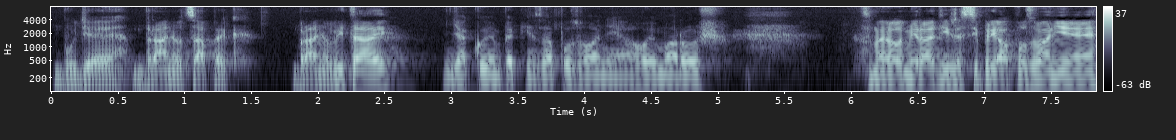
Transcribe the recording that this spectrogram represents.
bude Braňo Capek. Braňo, vitaj. Ďakujem pekne za pozvanie. Ahoj Maroš. Sme veľmi radi, že si prijal pozvanie.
